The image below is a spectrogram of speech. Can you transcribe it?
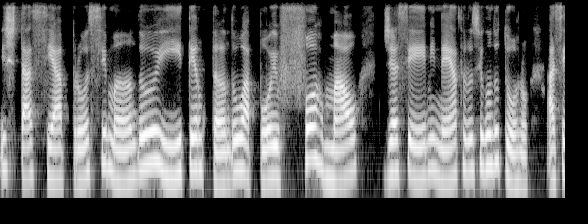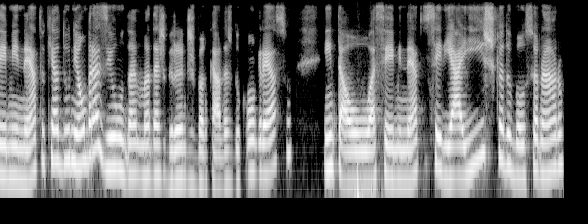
está se aproximando e tentando o apoio formal de ACM Neto no segundo turno. ACM Neto, que é do União Brasil, uma das grandes bancadas do Congresso. Então, o ACM Neto seria a isca do Bolsonaro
